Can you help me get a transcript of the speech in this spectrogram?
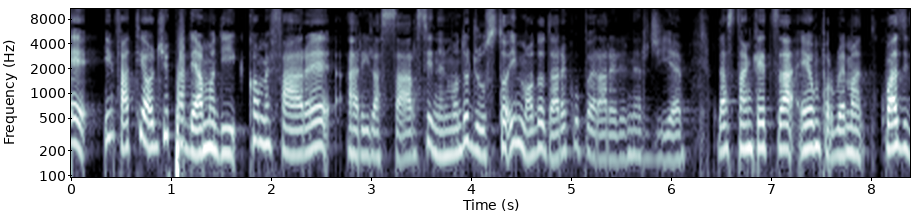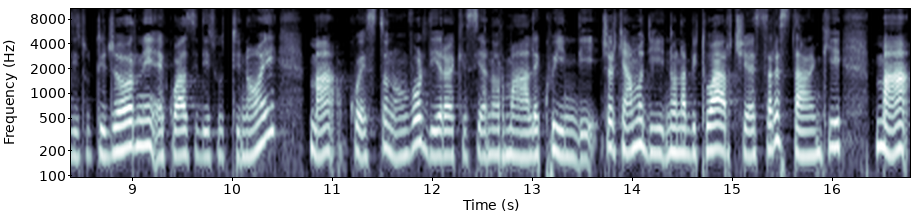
e infatti oggi parliamo di come fare a rilassarsi nel modo giusto in modo da recuperare le energie. La stanchezza è un problema quasi di tutti i giorni e quasi di tutti noi, ma questo non vuol dire che sia normale, quindi cerchiamo di non abituarci a essere stanchi, ma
